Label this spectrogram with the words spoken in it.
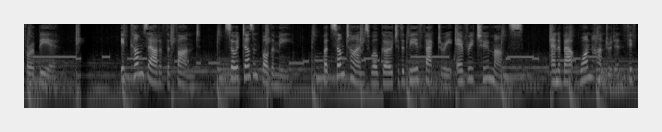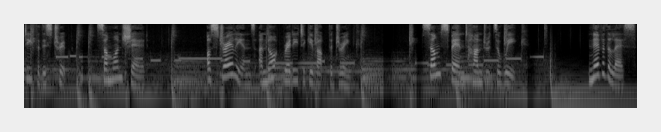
for a beer. It comes out of the fund, so it doesn't bother me, but sometimes we'll go to the beer factory every two months, and about 150 for this trip, someone shared. Australians are not ready to give up the drink. Some spend hundreds a week. Nevertheless,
